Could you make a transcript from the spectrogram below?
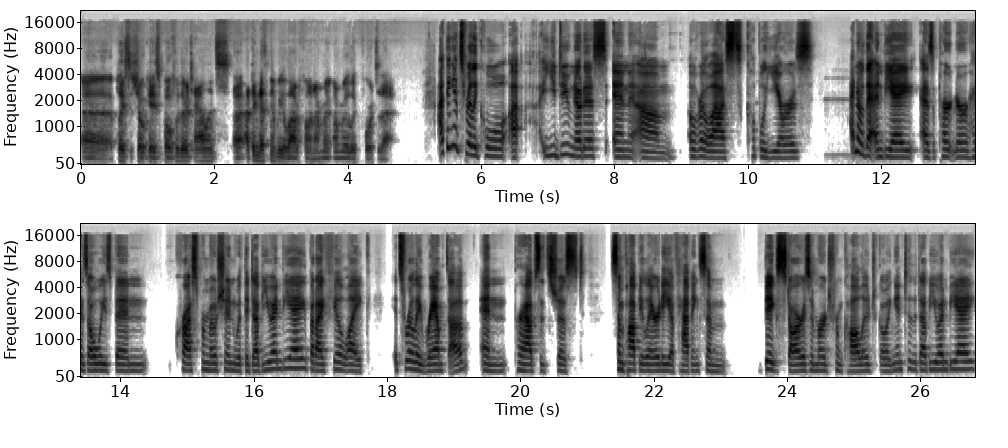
uh, place to showcase both of their talents. Uh, I think that's going to be a lot of fun. I'm re- I'm really looking forward to that. I think it's really cool. Uh, you do notice, and um, over the last couple years I know the NBA as a partner has always been cross promotion with the WNBA, but I feel like it's really ramped up and perhaps it's just some popularity of having some big stars emerge from college going into the WNBA.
